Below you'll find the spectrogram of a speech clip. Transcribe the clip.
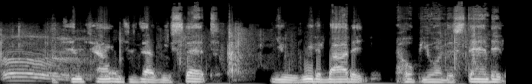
The 10 mm. challenges that we set, you read about it. I hope you understand it.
